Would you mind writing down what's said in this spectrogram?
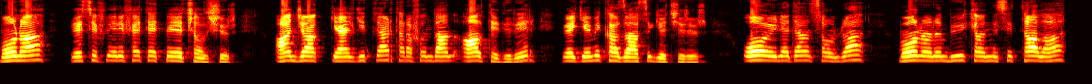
Mona resifleri fethetmeye çalışır. Ancak gelgitler tarafından alt edilir ve gemi kazası geçirir. O öğleden sonra Mona'nın büyük annesi Tala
